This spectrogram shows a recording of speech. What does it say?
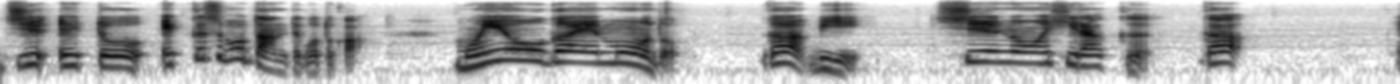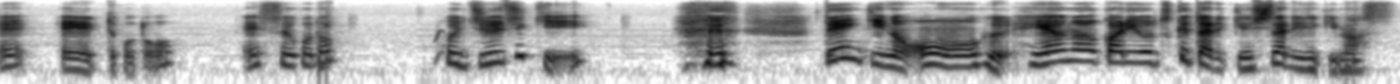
じゅ、えっと、X ボタンってことか。模様替えモードが B。収納を開くが、え、A ってこと？え、そういうこと？これ十字キー？電気のオンオフ、部屋の明かりをつけたり消したりできます。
